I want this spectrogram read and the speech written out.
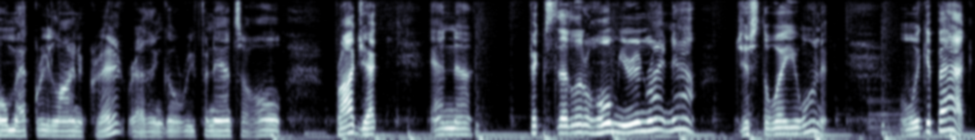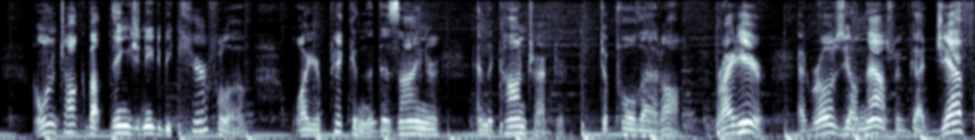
home equity line of credit rather than go refinance a whole project and uh, fix the little home you're in right now just the way you want it. When we get back, I want to talk about things you need to be careful of while you're picking the designer and the contractor to pull that off. Right here at Rosie on the House, we've got Jeff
